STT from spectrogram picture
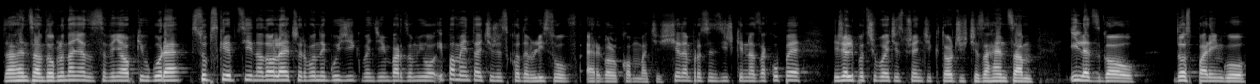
zachęcam do oglądania, zostawienia łapki w górę, subskrypcji na dole, czerwony guzik, będzie mi bardzo miło. I pamiętajcie, że z kodem LISów ergol.com macie 7% zniżki na zakupy. Jeżeli potrzebujecie sprzęcik, to oczywiście zachęcam. I let's go do sparingu.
